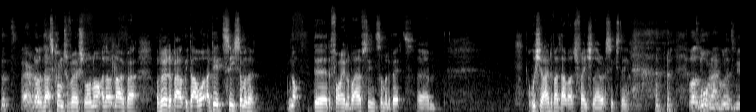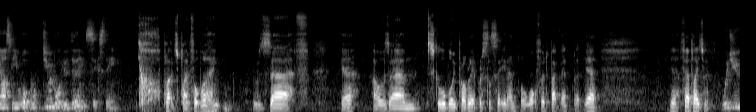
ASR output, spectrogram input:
That's fair Whether enough. that's controversial or not, I don't know. But I've heard about the guy. I did see some of the, not the the final, but I've seen some of the bits. Um, I wish I'd have had that much facial hair at 16. Well, it's more of an angle into me asking you, what, what, do you remember what you were doing at 16? Pla- Just playing football, I think. It was, uh, yeah. I was um, schoolboy probably at Bristol City then, or Watford back then. But yeah, yeah, fair play to him. Would you?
